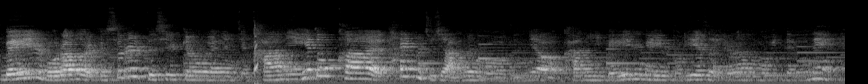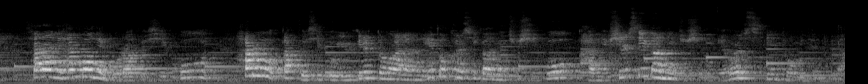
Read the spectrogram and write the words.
매일 몰아서 이렇게 술을 드실 경우에는 이제 간이 해독할 타임을 주지 않는 거거든요. 간이 매일매일 무리해서 일을 하는 거기 때문에 차라리 한 번에 몰아 드시고 하루 딱 드시고 6일 동안 해독할 시간을 주시고 간이 쉴 시간을 주시는 게 훨씬 도움이 됩니다.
